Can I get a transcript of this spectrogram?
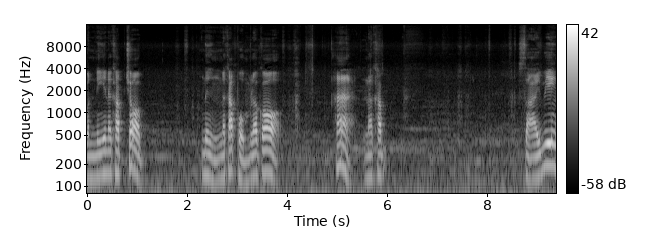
วันนี้นะครับชอบ 1 นะครับผมแล้วก็ 5 นะครับ สายวิ่ง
